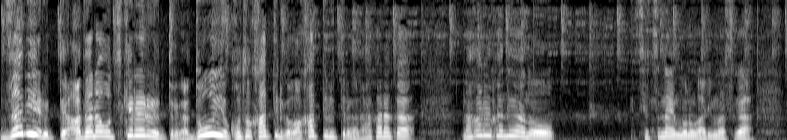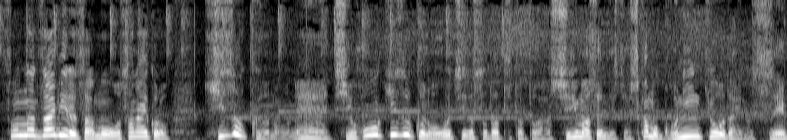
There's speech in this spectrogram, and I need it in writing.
ザビエルってあだ名をつけられるっていうのがどういうことかっていうのが分かってるっていうのがなかなかなかなかねあの切ないものがありますがそんなザビエルさんも幼い頃貴族のね地方貴族のお家で育てたとは知りませんでした。しかも5人兄弟の末っ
